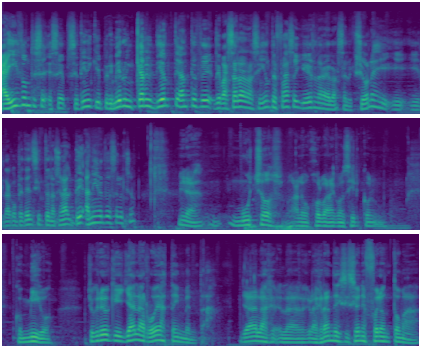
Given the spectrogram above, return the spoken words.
ahí es donde se, se, tiene que primero hincar el diente antes de, pasar a la siguiente fase, que es la de las selecciones y, la competencia internacional de, a nivel de selección. Mira, muchos a lo mejor van a coincidir con, conmigo. Yo creo que ya la rueda está inventada. Ya las, las grandes decisiones fueron tomadas.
